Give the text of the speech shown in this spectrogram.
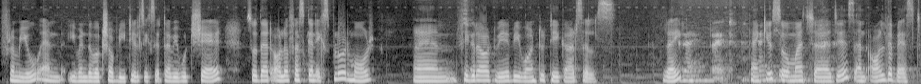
from you and even the workshop details etc we would share so that all of us can explore more and figure sure. out where we want to take ourselves. Right? Right right. Thank, thank you, you, so much uh, jis and all the best.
